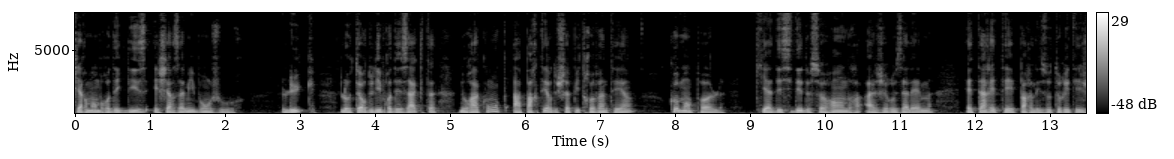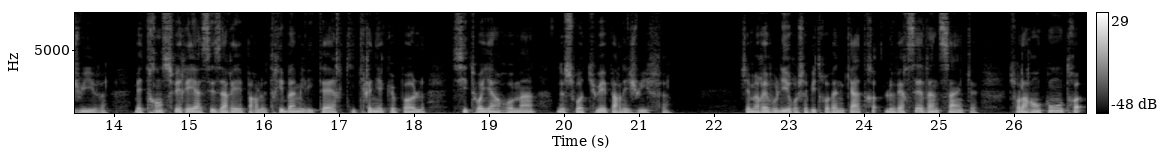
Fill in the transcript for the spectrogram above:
chers membres d'Église et chers amis, bonjour. Luc, l'auteur du livre des Actes, nous raconte à partir du chapitre 21 comment Paul, qui a décidé de se rendre à Jérusalem, est arrêté par les autorités juives, mais transféré à Césarée par le tribun militaire qui craignait que Paul, citoyen romain, ne soit tué par les Juifs. J'aimerais vous lire au chapitre 24 le verset 25 sur la rencontre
